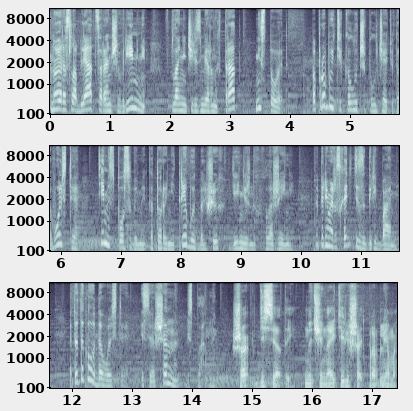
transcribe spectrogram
Но и расслабляться раньше времени в плане чрезмерных трат не стоит. Попробуйте-ка лучше получать удовольствие теми способами, которые не требуют больших денежных вложений. Например, сходите за грибами. Это такое удовольствие и совершенно бесплатное. Шаг десятый. Начинайте решать проблемы.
